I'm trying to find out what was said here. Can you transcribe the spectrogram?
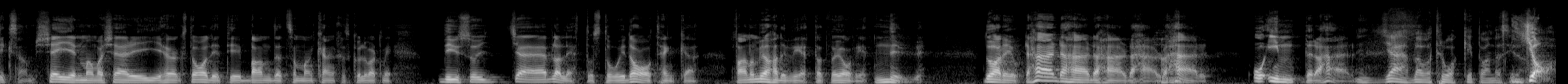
liksom, tjejen man var kär i i högstadiet till bandet som man kanske skulle varit med. Det är ju så jävla lätt att stå idag och tänka Fan om jag hade vetat vad jag vet nu. Då hade jag gjort det här, det här, det här, det här, det här. Och inte det här. Jävlar vad tråkigt å andra sidan. Ja!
